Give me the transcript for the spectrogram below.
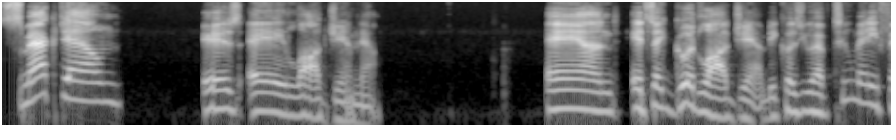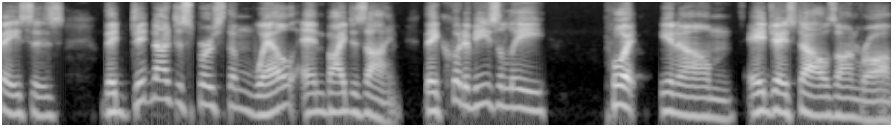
SmackDown is a logjam now, and it's a good logjam because you have too many faces. They did not disperse them well and by design. They could have easily put, you know, um, AJ Styles on Raw.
